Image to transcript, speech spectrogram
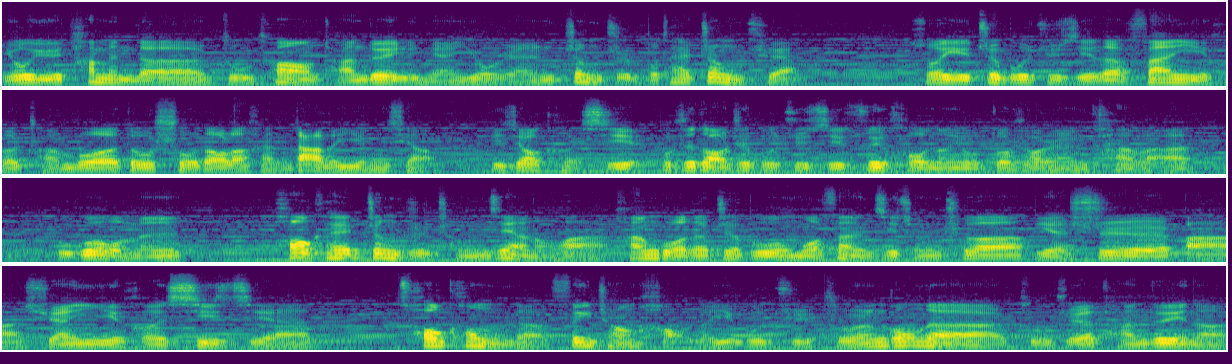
由于他们的主创团队里面有人政治不太正确，所以这部剧集的翻译和传播都受到了很大的影响，比较可惜。不知道这部剧集最后能有多少人看完。不过我们抛开政治成见的话，韩国的这部《模范继承车》也是把悬疑和细节操控的非常好的一部剧。主人公的主角团队呢，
